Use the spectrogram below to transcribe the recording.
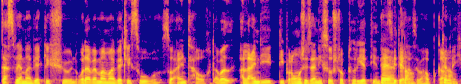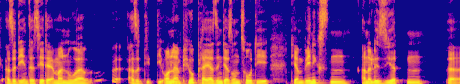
Das wäre mal wirklich schön. Oder wenn man mal wirklich so, so eintaucht. Aber allein die, die Branche ist ja nicht so strukturiert, die interessiert ja, ja das überhaupt gar genau. nicht. Also die interessiert ja immer nur, also die, die Online-Pure-Player sind ja so und so die, die am wenigsten analysierten äh,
